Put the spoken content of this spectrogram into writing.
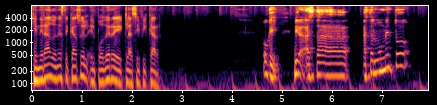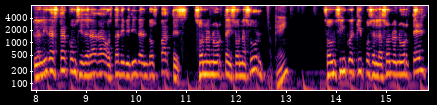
generado en este caso el, poder eh, clasificar? Ok, mira, hasta, hasta el momento la liga está considerada o está dividida en dos partes, zona norte y zona sur. Ok. Son cinco equipos en la zona norte.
